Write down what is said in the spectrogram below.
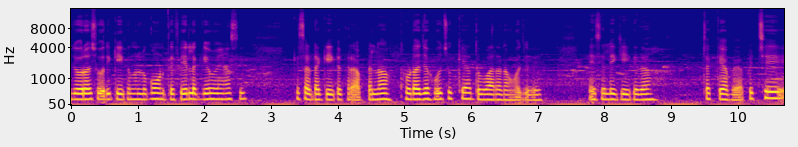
ਜੋਰਾ ਸ਼ੋਰੀ ਕੇਕ ਨੂੰ ਲੁਕਾਉਣ ਤੇ ਫੇਰ ਲੱਗੇ ਹੋਏ ਆ ਅਸੀਂ ਕਿ ਸਾਡਾ ਕੇਕ ਖਰਾਬ ਪਹਿਲਾਂ ਥੋੜਾ ਜਿਹਾ ਹੋ ਚੁੱਕਿਆ, ਦੁਬਾਰਾ ਨਾ ਹੋ ਜਾਵੇ। ਇਸ ਲਈ ਕੇਕ ਦਾ ਚੱਕਿਆ ਪਿਆ, ਪਿੱਛੇ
